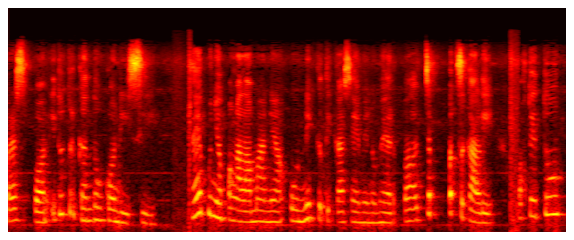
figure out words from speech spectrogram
respon itu tergantung kondisi. Saya punya pengalaman yang unik ketika saya minum herbal, cepat sekali. Waktu itu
